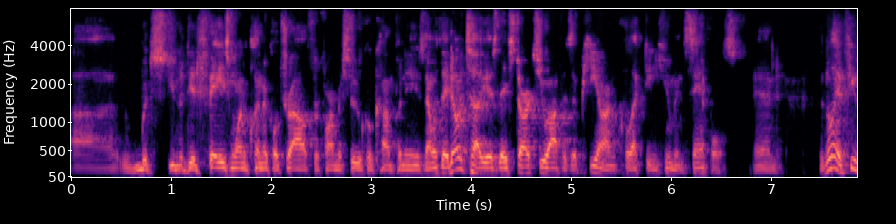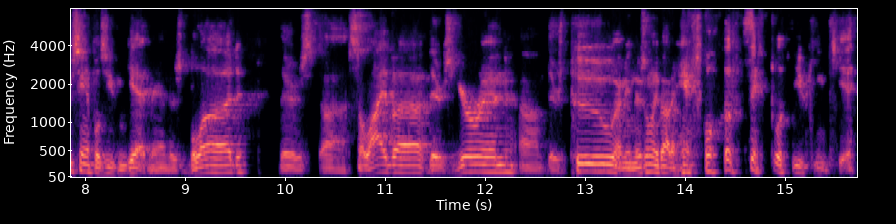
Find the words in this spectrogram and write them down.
uh, which you know did phase one clinical trials for pharmaceutical companies now what they don't tell you is they start you off as a peon collecting human samples and there's only a few samples you can get man there's blood there's uh, saliva there's urine um, there's poo i mean there's only about a handful of samples you can get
